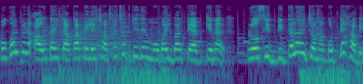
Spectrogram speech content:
প্রকল্পের আওতায় টাকা পেলে ছাত্রছাত্রীদের মোবাইল বা ট্যাব কেনার রসিদ বিদ্যালয়ে জমা করতে হবে।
